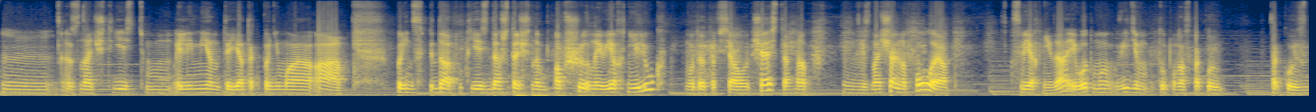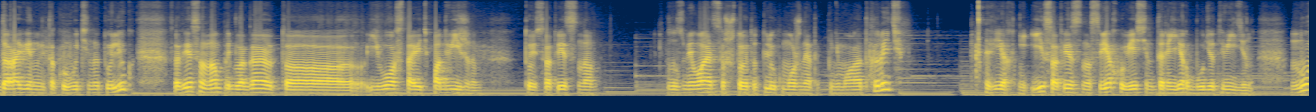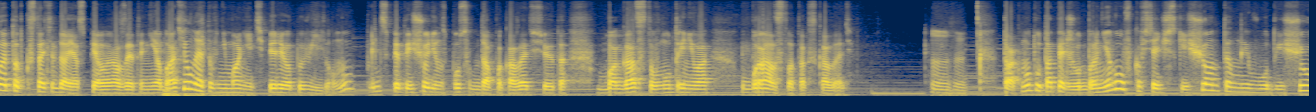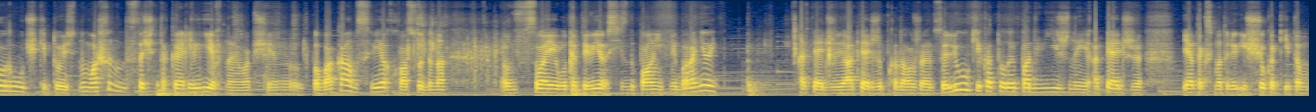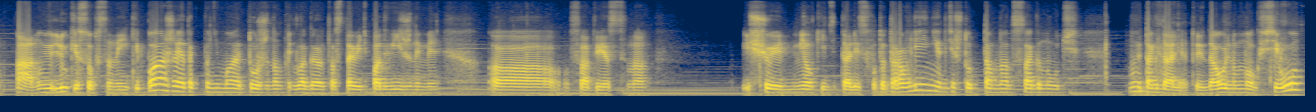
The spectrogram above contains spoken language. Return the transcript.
значит, есть элементы, я так понимаю, а, в принципе, да, тут есть достаточно обширный верхний люк, вот эта вся вот часть, она изначально полая с верхней, да, и вот мы видим, тут у нас такой такой здоровенный такой вытянутый люк, соответственно, нам предлагают э, его оставить подвижным. То есть, соответственно, подразумевается, что этот люк можно, я так понимаю, открыть, верхний, и, соответственно, сверху весь интерьер будет виден. Ну, это, кстати, да, я с первого раза это не обратил на это внимание, теперь я вот увидел. Ну, в принципе, это еще один способ, да, показать все это богатство внутреннего убранства, так сказать. Угу. Так, ну тут опять же вот бронировка, всяческие еще антенные воды, еще ручки. То есть, ну машина достаточно такая рельефная вообще по бокам, сверху, особенно в своей вот этой версии с дополнительной броней. Опять же, опять же продолжаются люки, которые подвижные. Опять же, я так смотрю, еще какие-то... А, ну люки, собственно, экипажа, я так понимаю, тоже нам предлагают оставить подвижными. А, соответственно, еще и мелкие детали с фототравления, где что-то там надо согнуть. Ну и так далее. То есть довольно много всего.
